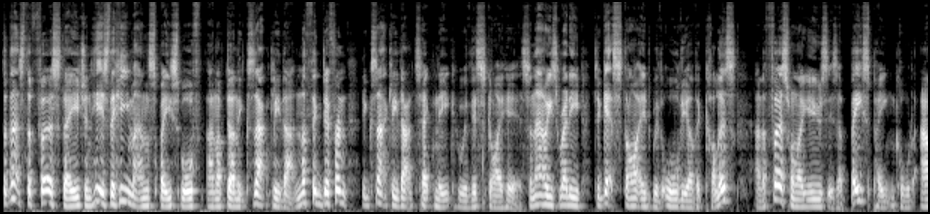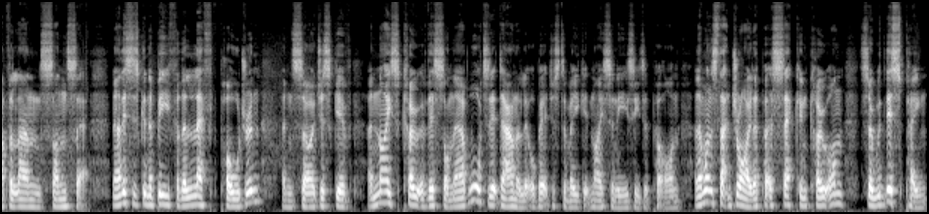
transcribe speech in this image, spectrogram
So that's the first stage, and here's the He-Man Space Wolf, and I've done exactly that. Nothing different, exactly that technique with this guy here. So now he's ready to get started with all the other colours, and the first one I use is a base paint called Averland Sunset. Now this is going to be for the left pauldron, and so I just give a nice coat of this on there. I've watered it down a little bit just to make it nice and easy to put on. And then once that dried, I put a second coat on. So with this paint,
